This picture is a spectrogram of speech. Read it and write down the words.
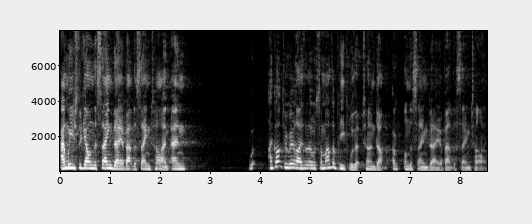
and we used to go on the same day about the same time. And I got to realize that there were some other people that turned up uh, on the same day about the same time.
